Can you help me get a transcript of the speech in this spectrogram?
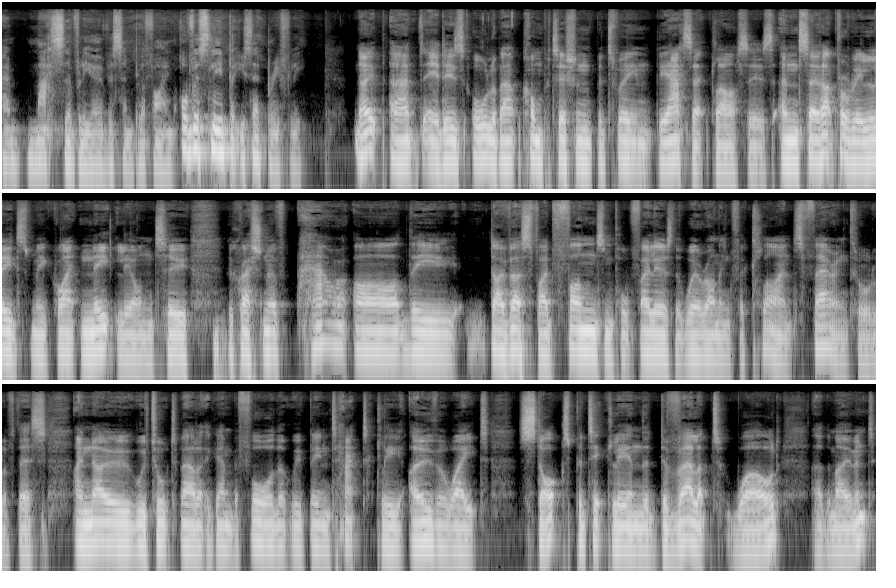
I'm massively oversimplifying, obviously, but you said briefly. Nope, uh, it is all about competition between the asset classes. And so that probably leads me quite neatly on to the question of how are the diversified funds and portfolios that we're running for clients faring through all of this? I know we've talked about it again before that we've been tactically overweight stocks, particularly in the developed world at the moment.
